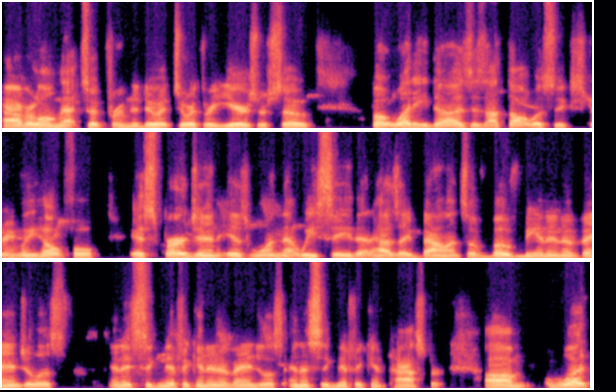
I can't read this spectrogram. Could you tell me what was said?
however long that took for him to do it, two or three years or so. But what he does is I thought was extremely helpful is Spurgeon is one that we see that has a balance of both being an evangelist and a significant an evangelist and a significant pastor. Um, what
